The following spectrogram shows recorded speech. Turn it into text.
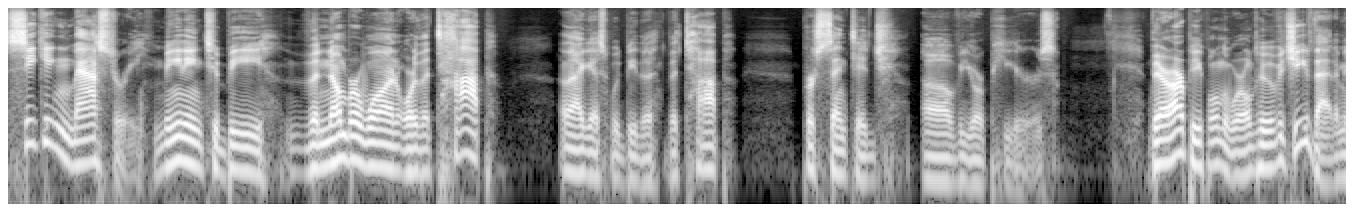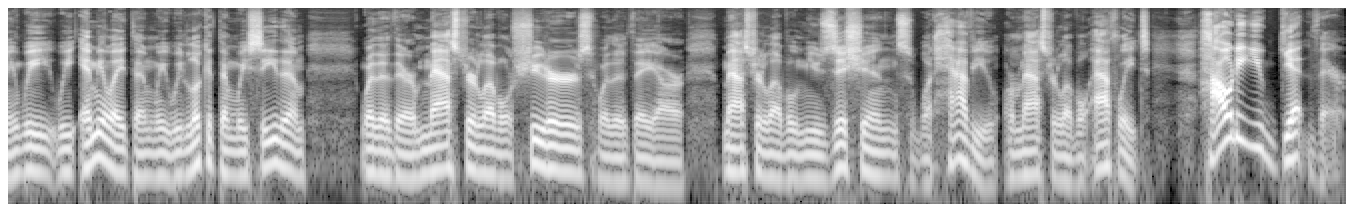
seeking mastery, meaning to be the number one or the top, uh, I guess would be the, the top percentage of your peers. There are people in the world who have achieved that. I mean, we, we emulate them, we, we look at them, we see them whether they're master level shooters, whether they are master level musicians, what have you, or master level athletes. How do you get there?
